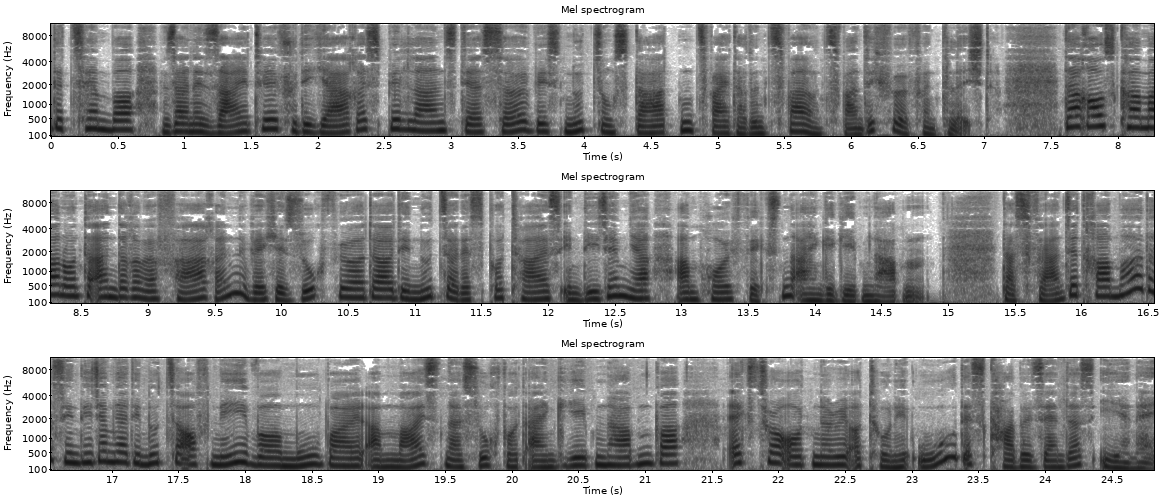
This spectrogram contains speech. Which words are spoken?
Dezember seine Seite für die Jahresbilanz der Service-Nutzungsdaten 2022 veröffentlicht. Daraus kann man unter anderem erfahren, welche Suchwörter die Nutzer des Portals in diesem Jahr am häufigsten eingegeben haben. Das Fernsehdrama, das in diesem Jahr die Nutzer auf Naver Mobile am meisten als Suchwort eingegeben haben, war Extraordinary Attorney U des Kabelsenders ENA.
